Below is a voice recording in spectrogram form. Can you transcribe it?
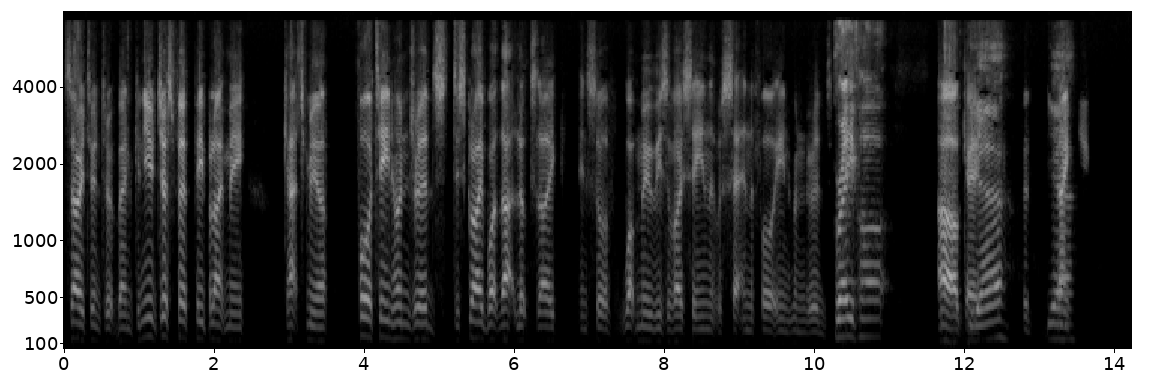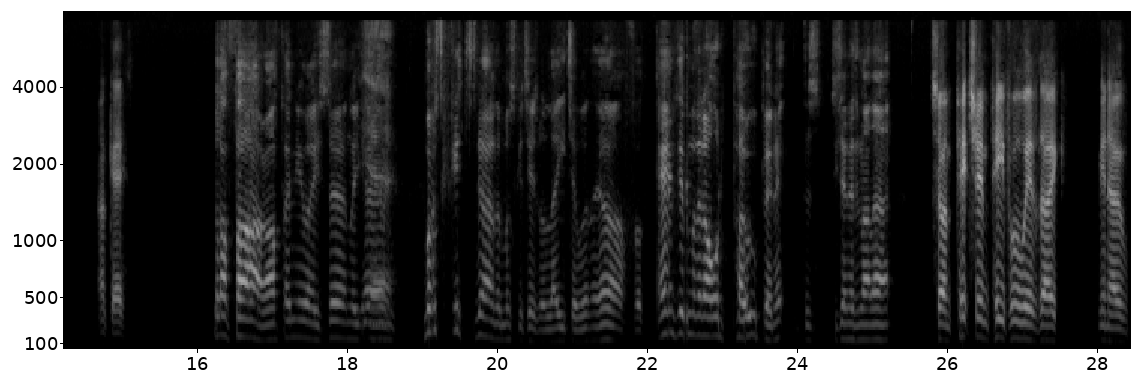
Sorry to interrupt, Ben. Can you just, for people like me, catch me up? 1400s. Describe what that looks like. In sort of what movies have I seen that was set in the 1400s? Braveheart. Oh, okay. Yeah. Good. Yeah. Thank you. Okay. Not far off, anyway. Certainly. Yeah. Um, Musketeers, no, the Musketeers were later, weren't they? Oh, fuck. Anything with an old pope in it. Does, do you say anything like that? So I'm picturing people with like, you know,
